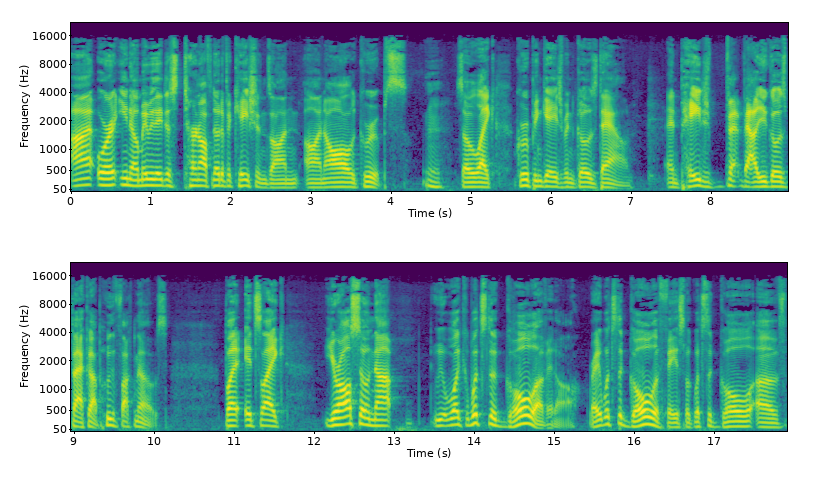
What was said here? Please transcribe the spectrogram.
I or you know maybe they just turn off notifications on on all groups. Mm. So like group engagement goes down and page value goes back up. Who the fuck knows? But it's like you're also not like what's the goal of it all? Right? What's the goal of Facebook? What's the goal of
